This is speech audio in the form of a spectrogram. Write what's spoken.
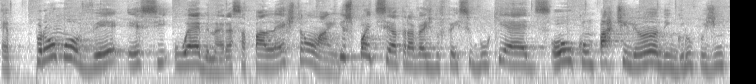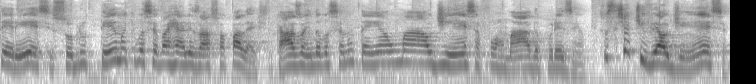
é promover esse webinar, essa palestra online. Isso pode ser através do Facebook Ads ou compartilhando em grupos de interesse sobre o tema que você vai realizar a sua palestra, caso ainda você não tenha uma audiência formada, por exemplo. Se você já tiver audiência,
